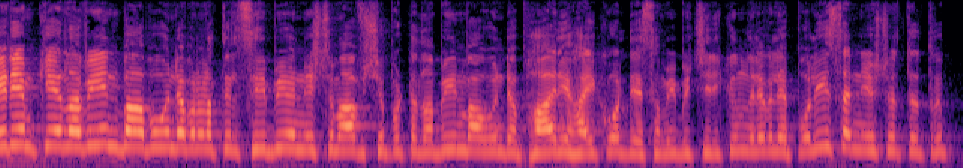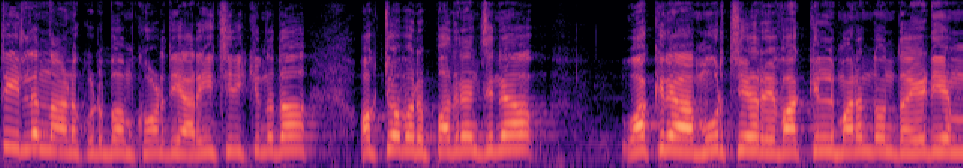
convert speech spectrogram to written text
A D M K Naveen ബാബുവിന്റെ മരണത്തിൽ സി ബി ഐ അന്വേഷണം ആവശ്യപ്പെട്ട് നവീൻ ബാബുവിന്റെ ഭാര്യ ഹൈക്കോടതിയെ സമീപിച്ചിരിക്കുന്നു. നിലവിലെ പോലീസ് അന്വേഷണത്തിൽ തൃപ്തിയില്ലെന്നാണ് കുടുംബം കോടതിയെ അറിയിച്ചിരിക്കുന്നത്. ഒക്ടോബർ പതിനഞ്ചിന് വാക്കിന് മൂർച്ചയേറിയ വാക്കിൽ മനംതൊന്ത് A D M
